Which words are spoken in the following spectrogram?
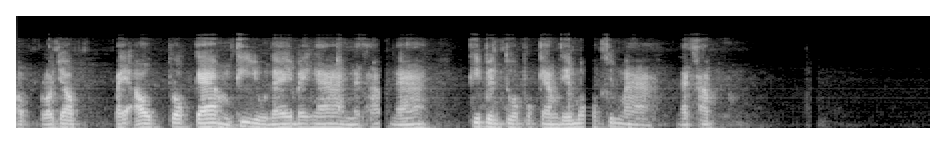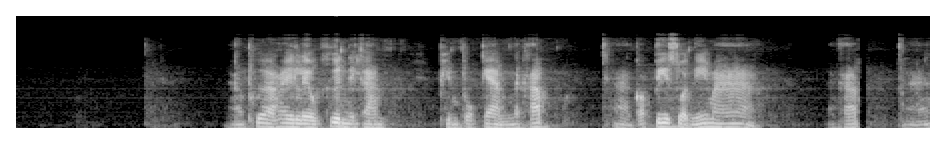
าเราจะไปเอาโปรแกรมที่อยู่ในใบงานนะครับนะที่เป็นตัวโปรแกรมเดโมขึ้นมานะครับ นะเพื่อให้เร็วขึ้นในการพิมพ์โปรแกรมนะครับอ่า copy ส่วนนี้มานะครับนะ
